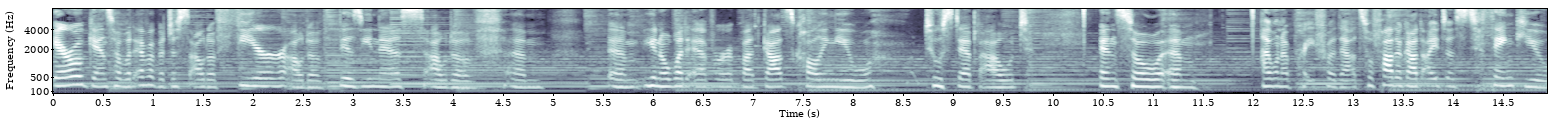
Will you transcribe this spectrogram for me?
arrogance or whatever, but just out of fear, out of busyness, out of, um, um, you know, whatever. But God's calling you to step out. And so um, I want to pray for that. So, Father God, I just thank you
